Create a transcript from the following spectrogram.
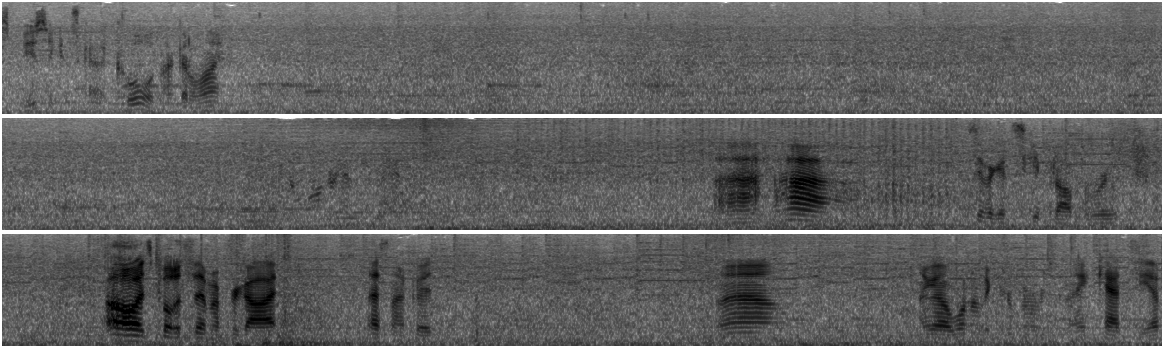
this music is kind of cool, not gonna lie. Aha! See if I can skip it off the roof. Oh, it's both of them, I forgot. That's not good. Well, I got one of the crew members and I can't see him.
